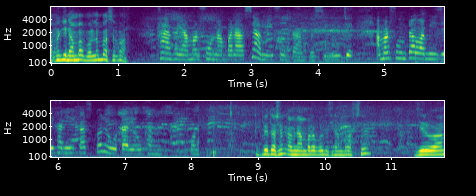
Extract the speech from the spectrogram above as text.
আপনি কি নাম্বার মোবাইল নাম্বার আছে হ্যাঁ ভাই আমার ফোন নাম্বার আছে আমি ফোনটা আনতেছি। ওই যে আমার ফোনটাও আমি যেখানে কাজ করি ওটাই ওখানে ফোন প্রিয় দর্শক আমি নাম্বারটা বলতেছি নাম্বার হচ্ছে zero one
